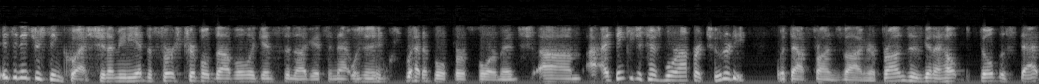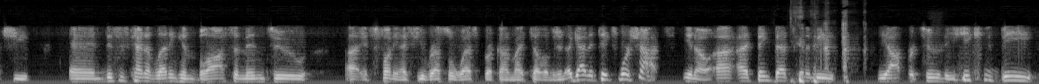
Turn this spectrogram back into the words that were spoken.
It's an interesting question. I mean, he had the first triple double against the Nuggets, and that was an incredible performance. Um, I think he just has more opportunity without Franz Wagner. Franz is going to help build the stat sheet, and this is kind of letting him blossom into. Uh, it's funny. I see Russell Westbrook on my television, a guy that takes more shots. You know, uh, I think that's going to be the opportunity. He can be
